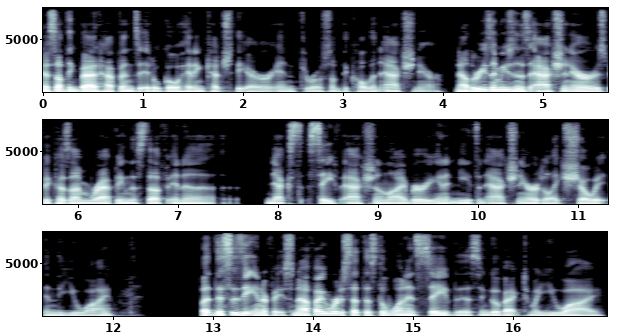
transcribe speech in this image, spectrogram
And if something bad happens, it'll go ahead and catch the error and throw something called an action error. Now, the reason I'm using this action error is because I'm wrapping this stuff in a next safe action library and it needs an action error to like show it in the UI. But this is the interface. So now if I were to set this to one and save this and go back to my UI,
